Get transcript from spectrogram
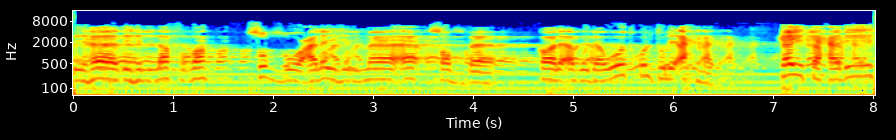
بهذه اللفظة صبوا عليه الماء صبا. قال أبو داود قلت لأحمد كيف حديث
